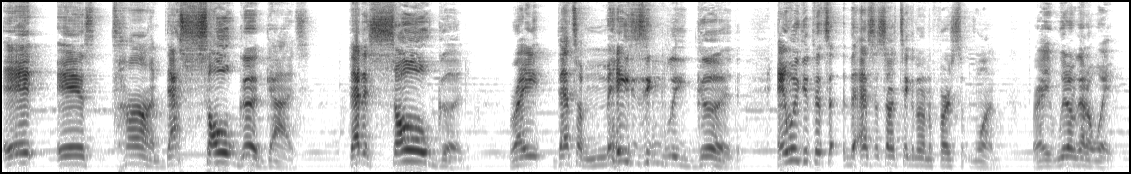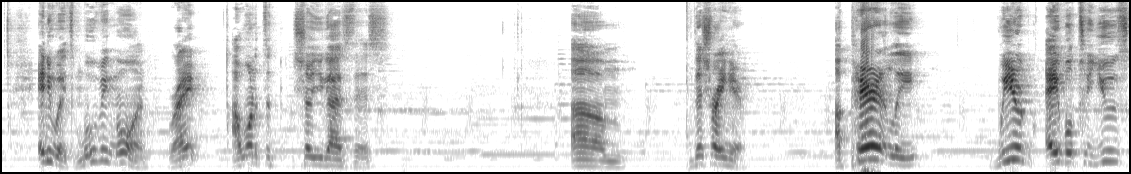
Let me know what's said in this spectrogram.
it is time. That's so good, guys. That is so good, right? That's amazingly good. And we get this, the SSR ticket on the first one, right? We don't gotta wait. Anyways, moving on, right? I wanted to show you guys this. Um, this right here. Apparently, we are able to use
